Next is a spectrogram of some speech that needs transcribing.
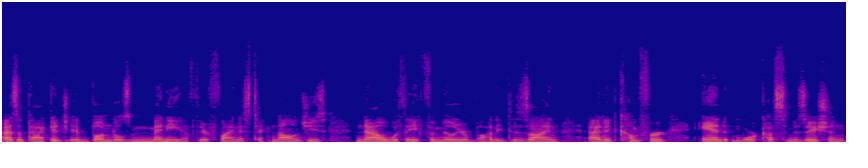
As a package, it bundles many of their finest technologies, now with a familiar body design, added comfort, and more customization.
